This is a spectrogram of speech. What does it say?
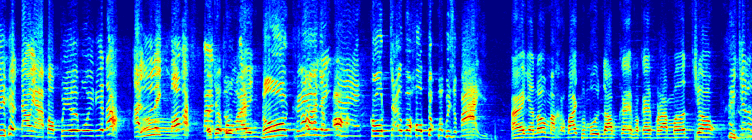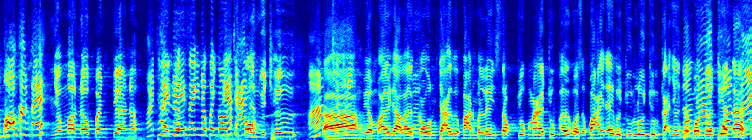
ទៀដោយអាប្រពីលមួយទៀតណាអាលីងហ្មងអាស្បាហើយចុះប៊ុំឯងដូចគ្នាយ៉ាងអស់កូនចៅមកហូបចុកមកពីសុបាយ ឯងអានោះមកក្បាច់6 10កែមួយកែ50000ចុកហើយចុះលបងខាងនេះខ្ញុំមកនៅពេញផ្ទះណាហើយថៃនៅស្អីនៅពេញផ្ទះចៅកូនវាឈឺអអាវាមិនអីទេឥឡូវកូនចៅវាបានមកលេងស្រុកជួបម៉ែជួបឪក៏សប្បាយដែរបើជូនលុយជូនកាក់យើងធ្វើបន់ធ្វើទៀនដែរណា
